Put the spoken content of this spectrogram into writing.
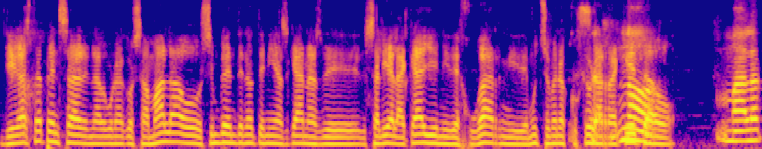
¿Llegaste a pensar en alguna cosa mala o simplemente no tenías ganas de salir a la calle, ni de jugar, ni de mucho menos coger una raqueta? No, Mala,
